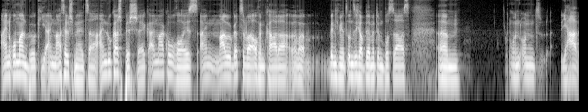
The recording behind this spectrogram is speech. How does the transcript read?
ein Roman Bürki, ein Marcel Schmelzer, ein Lukas Piszczek, ein Marco Reus, ein Mario Götze war auch im Kader, aber bin ich mir jetzt unsicher, ob der mit dem Bus saß. Ähm, und, und ja,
